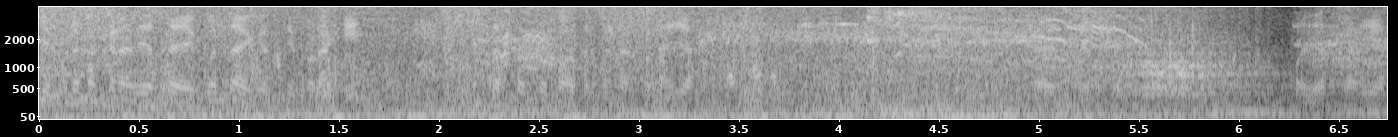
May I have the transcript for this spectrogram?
Y esperemos que nadie se dé cuenta de que estoy por aquí. Mientras tanto puedo terminar con ella. Perfecto. Pues ya estaría.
